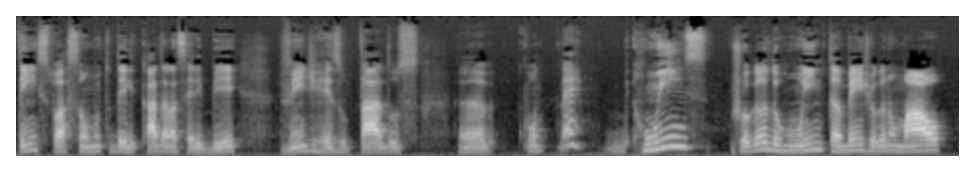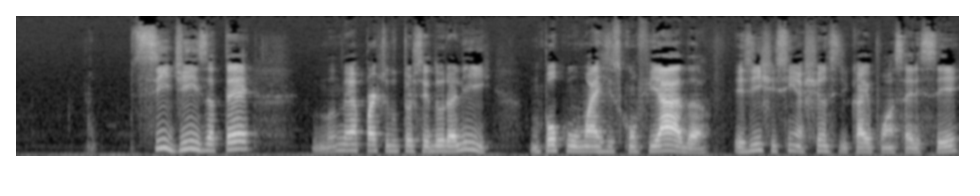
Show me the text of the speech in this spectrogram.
tem situação muito delicada na Série B, vem de resultados uh, com, né, ruins, jogando ruim também, jogando mal se diz até né, a parte do torcedor ali um pouco mais desconfiada, existe sim a chance de cair para uma série C.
